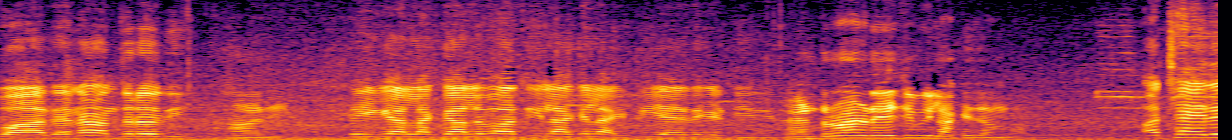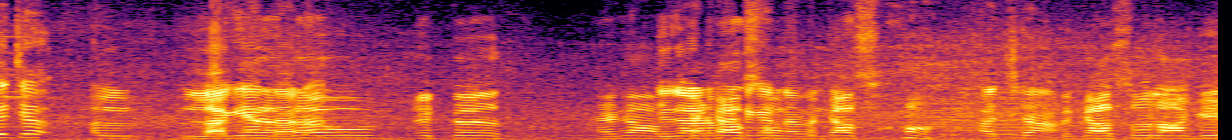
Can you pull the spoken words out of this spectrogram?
ਬਾਤ ਹੈ ਨਾ ਅੰਦਰੋਂ ਦੀ। ਹਾਂਜੀ। ਤੇ ਗੱਲ ਗੱਲਬਾਤ ਹੀ ਲੱਗ ਲੱਗਦੀ ਹੈ ਇਹਦੇ ਗੱਡੀ ਦੀ। ਐਂਡਰੋਇਡ ਏਜ ਵੀ ਲੱਗ ਜਾਂਦਾ। ਅੱਛਾ ਇਹਦੇ ਚ ਲੱਗ ਜਾਂਦਾ ਨਾ? ਉਹ ਇੱਕ ਹੈਗਾ ਜੁਗਾੜਮੈਂਟ ਕਰਨਾ ਪੈਂਦਾ। ਪਿਕਾਸੋ। ਅੱਛਾ। ਪਿਕਾਸੋ ਲਾ ਕੇ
